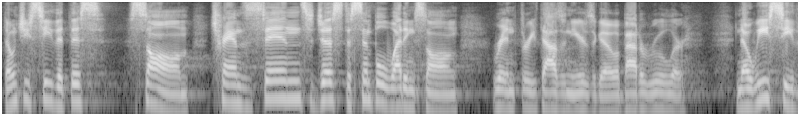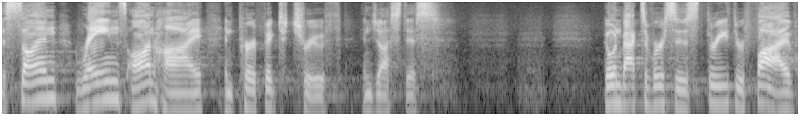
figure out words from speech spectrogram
Don't you see that this psalm transcends just a simple wedding song written 3,000 years ago about a ruler? No, we see the Son reigns on high in perfect truth and justice. Going back to verses 3 through 5,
